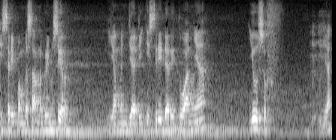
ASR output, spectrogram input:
istri pembesar negeri Mesir yang menjadi istri dari tuannya Yusuf. Ya.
